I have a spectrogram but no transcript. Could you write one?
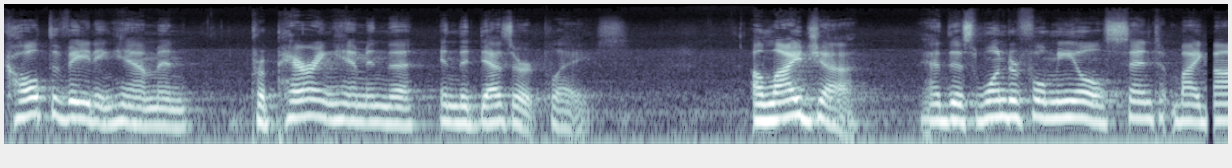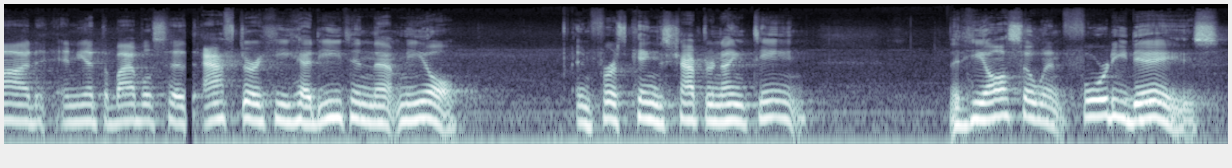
cultivating him and preparing him in the, in the desert place. Elijah had this wonderful meal sent by God, and yet the Bible says after he had eaten that meal, in 1 Kings chapter 19, that he also went 40 days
